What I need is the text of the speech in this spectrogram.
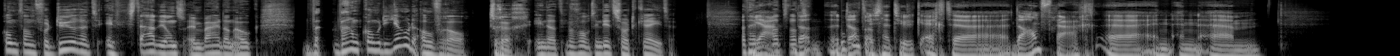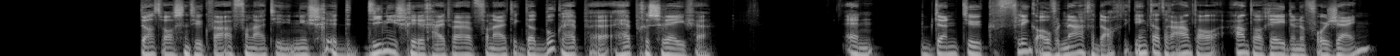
komt dan voortdurend in stadions en waar dan ook... wa- waarom komen de Joden overal terug? In dat, bijvoorbeeld in dit soort kreten? Wat heb- ja, wat- wat- dat, dat is natuurlijk echt eh, de hamvraag. Eh, en en ehm, dat was natuurlijk waar, vanuit die, nieuwsgier- die nieuwsgierigheid waarvanuit ik dat boek heb, heb geschreven. En daar natuurlijk flink over nagedacht. Ik denk dat er een aantal, aantal redenen voor zijn.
